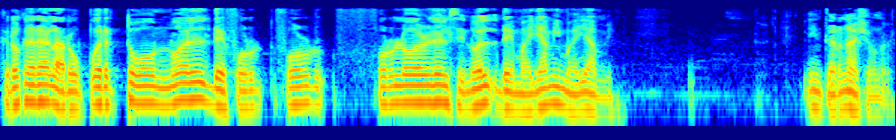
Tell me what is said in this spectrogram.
creo que era el aeropuerto, no el de Fort, Fort, Lauderdale, sino el de Miami, Miami, International.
